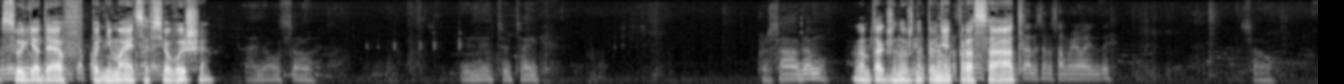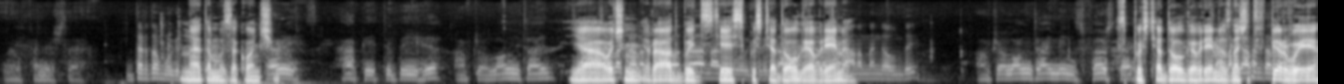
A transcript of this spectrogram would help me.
Сурьядев поднимается все выше. Вам также нужно принять просад. На этом мы закончим. Я очень рад быть здесь спустя долгое время. Спустя долгое время, значит, впервые.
